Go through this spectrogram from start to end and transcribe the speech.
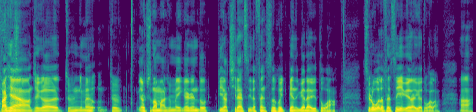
发现啊，这个就是你们就是要知道嘛，就每个人都比较期待自己的粉丝会变得越来越多啊。其实我的粉丝也越来越多了啊。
